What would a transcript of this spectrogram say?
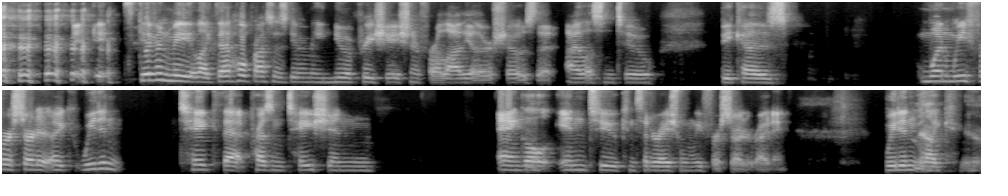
it, it's given me like that whole process has given me new appreciation for a lot of the other shows that I listen to because when we first started, like we didn't take that presentation angle into consideration when we first started writing. We didn't No, like yeah.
